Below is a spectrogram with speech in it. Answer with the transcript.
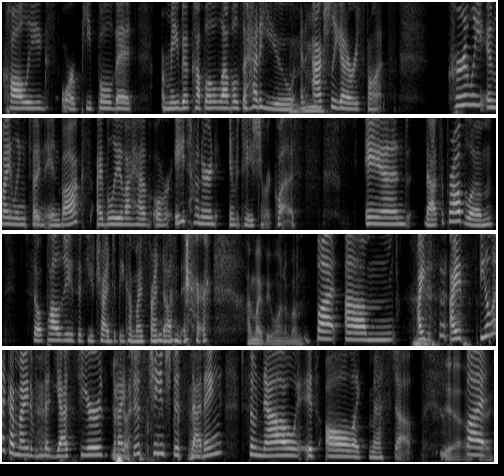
colleagues or people that or maybe a couple of levels ahead of you mm-hmm. and actually get a response. Currently in my LinkedIn inbox, I believe I have over 800 invitation requests. And that's a problem. So apologies if you tried to become my friend on there. I might be one of them. But um I I feel like I might have said yes to yours, but yes. I just changed a setting. So now it's all like messed up. Yeah. But okay.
